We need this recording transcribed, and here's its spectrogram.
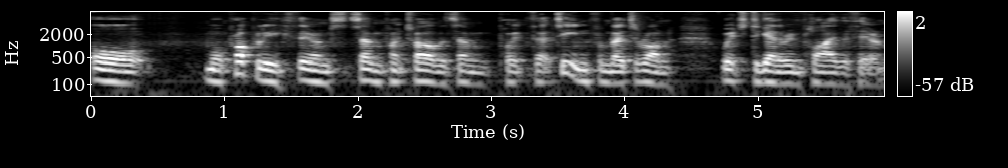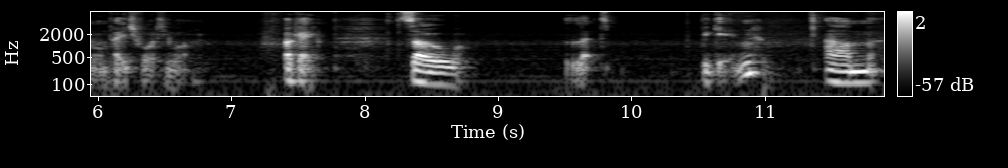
or more properly, theorems 7.12 and 7.13 from later on, which together imply the theorem on page 41. Okay, so let's begin. Um,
